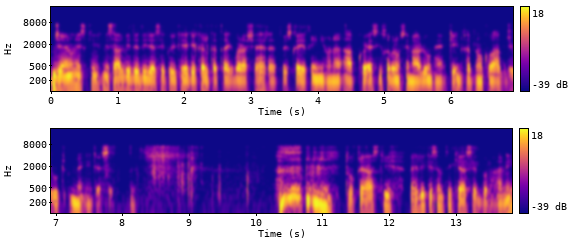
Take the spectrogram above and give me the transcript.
جینوں نے اس کی مثال بھی دے دی، جیسے کوئی کہے کہ کلکتہ ایک بڑا شہر ہے، تو اس کا یقینی ہونا آپ کو ایسی خبروں سے معلوم ہے کہ ان خبروں کو آپ جھوٹ نہیں کہہ سکتے۔ تو قیاس کی پہلی قسم تھی قیاس برہانی۔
